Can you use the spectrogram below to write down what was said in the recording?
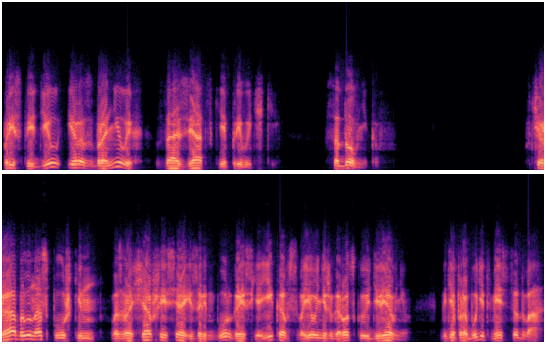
пристыдил и разбронил их за азиатские привычки. Садовников. Вчера был у нас Пушкин, возвращавшийся из Оренбурга и с Яика в свою нижегородскую деревню, где пробудет месяца два.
